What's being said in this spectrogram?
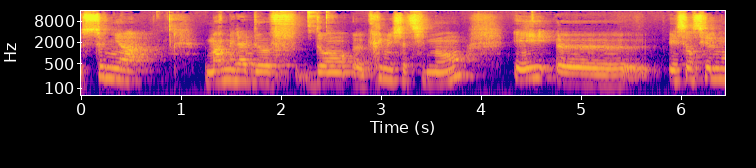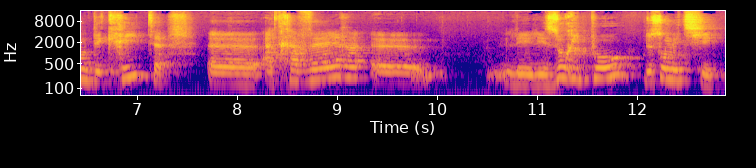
Sonia Marmeladov dans euh, Crime et Châtiment est euh, essentiellement décrite euh, à travers les, les, oripeaux de son métier.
